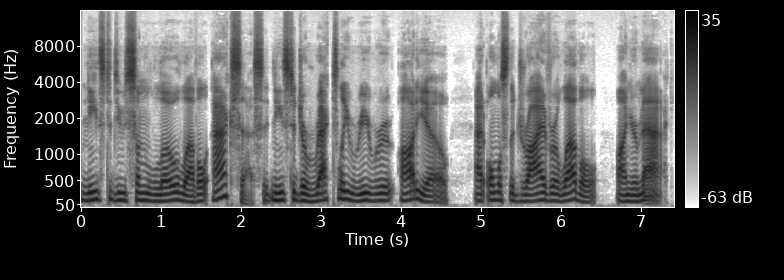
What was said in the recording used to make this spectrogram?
needs to do some low level access. It needs to directly reroute audio at almost the driver level on your Mac.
